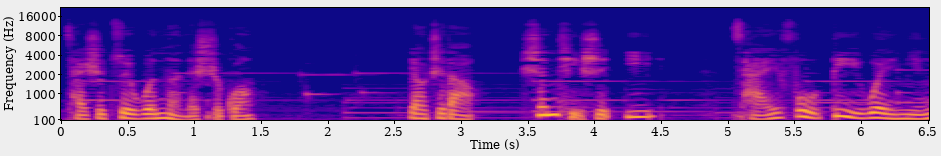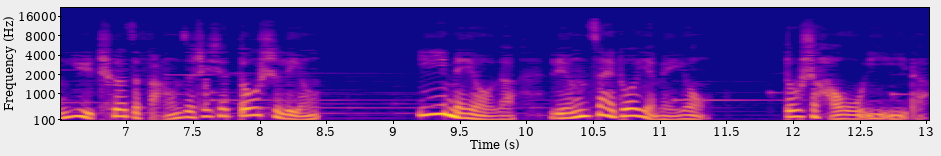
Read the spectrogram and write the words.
才是最温暖的时光。要知道，身体是一，财富、地位、名誉、车子、房子，这些都是零。一没有了，零再多也没用，都是毫无意义的。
